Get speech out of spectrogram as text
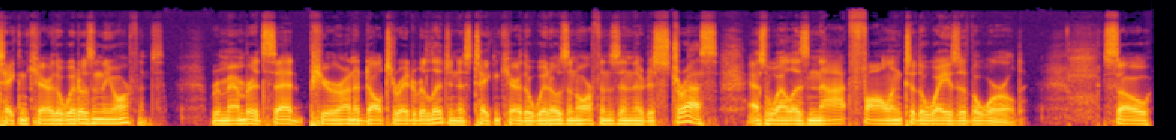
Taking care of the widows and the orphans. Remember, it said pure, unadulterated religion is taking care of the widows and orphans in their distress, as well as not falling to the ways of the world. So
